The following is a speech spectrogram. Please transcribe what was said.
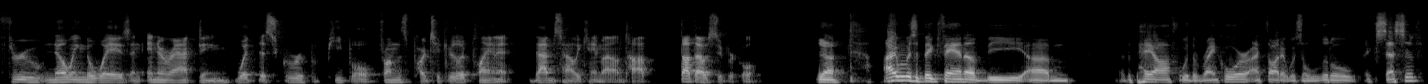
through knowing the ways and interacting with this group of people from this particular planet, that's how he came out on top. Thought that was super cool. Yeah, I was a big fan of the um, the payoff with the Rancor. I thought it was a little excessive.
